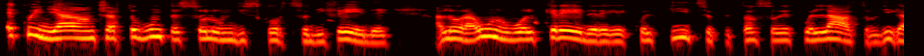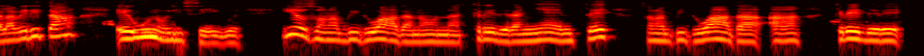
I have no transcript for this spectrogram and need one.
e quindi a un certo punto è solo un discorso di fede. Allora uno vuol credere che quel tizio piuttosto che quell'altro dica la verità e uno li segue. Io sono abituata a non credere a niente, sono abituata a credere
